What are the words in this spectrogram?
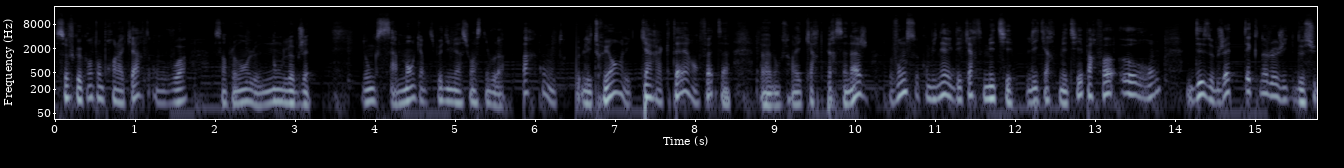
Sauf que quand on prend la carte, on voit simplement le nom de l'objet. Donc ça manque un petit peu d'immersion à ce niveau-là. Par contre, les truands, les caractères en fait, euh, donc sur les cartes personnages, vont se combiner avec des cartes métiers. Les cartes métiers parfois auront des objets technologiques dessus,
